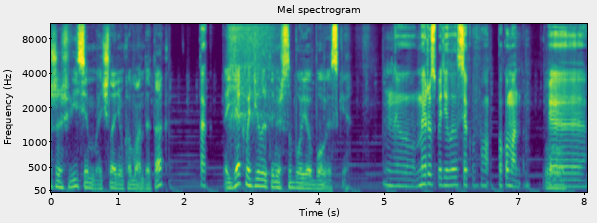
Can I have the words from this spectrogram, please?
ж вісім членів команди, так? Так. Як ви ділите між собою обов'язки? Ну, ми розподілилися по- командам. Е,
